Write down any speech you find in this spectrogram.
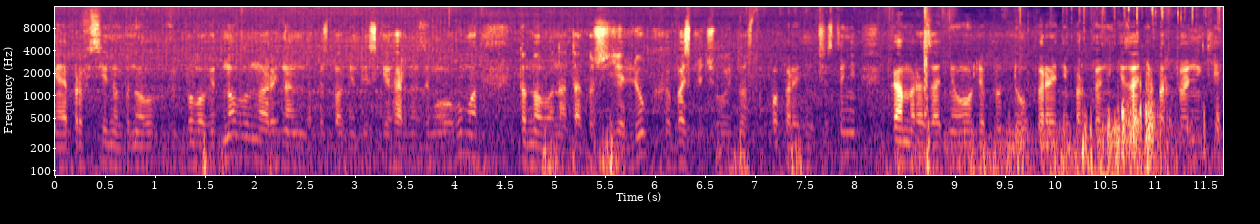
е, професійно було- відновлено. Оригінально безплатні диски, гарна зимова гума. Тонована також є люк, безключовий доступ попередній частині. Камера заднього огляду, передні парктроніки, задні парктроніки.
